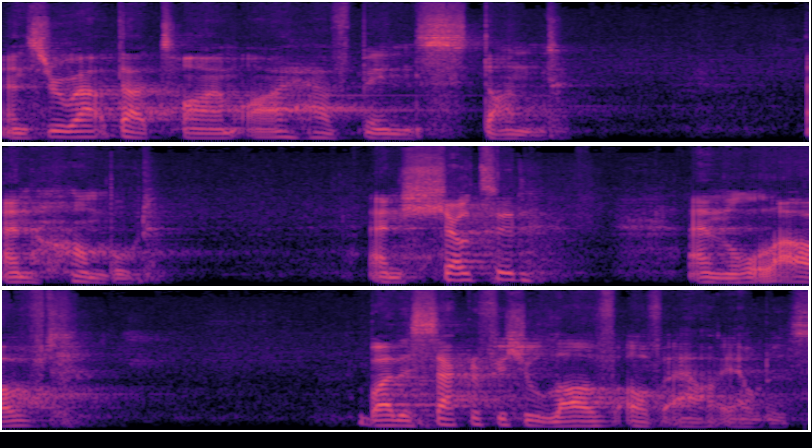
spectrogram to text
And throughout that time, I have been stunned and humbled and sheltered and loved by the sacrificial love of our elders.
